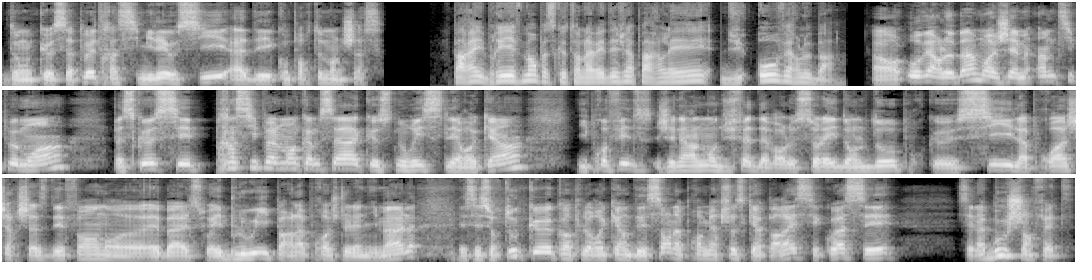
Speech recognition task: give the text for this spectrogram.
Donc euh, ça peut être assimilé aussi à des comportements de chasse. Pareil, brièvement, parce que tu en avais déjà parlé, du haut vers le bas. Alors, haut vers le bas, moi j'aime un petit peu moins, parce que c'est principalement comme ça que se nourrissent les requins. Ils profitent généralement du fait d'avoir le soleil dans le dos pour que si la proie cherche à se défendre, euh, eh ben, elle soit éblouie par l'approche de l'animal. Et c'est surtout que quand le requin descend, la première chose qui apparaît, c'est quoi? C'est c'est la bouche en fait.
